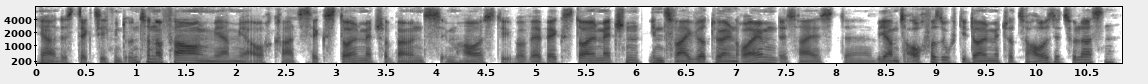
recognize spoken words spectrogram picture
Ja, das deckt sich mit unseren Erfahrungen. Wir haben ja auch gerade sechs Dolmetscher bei uns im Haus, die über WebEx dolmetschen in zwei virtuellen Räumen. Das heißt, äh, wir haben es auch versucht, die Dolmetscher zu Hause zu lassen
